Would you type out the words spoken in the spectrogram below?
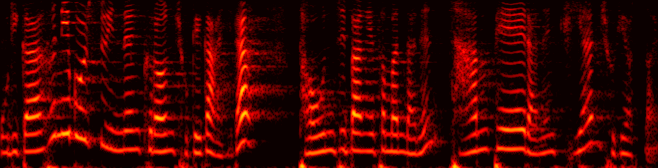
우리가 흔히 볼 수 있는 그런 조개가 아니라 더운 지방에서만 나는 잠패라는 귀한 조개였어요.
